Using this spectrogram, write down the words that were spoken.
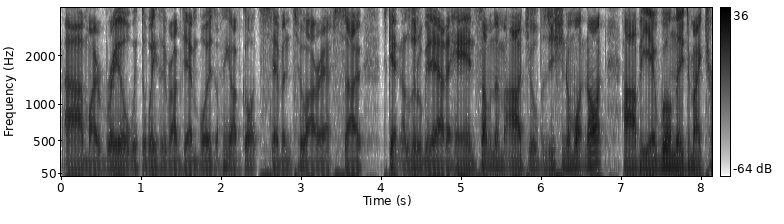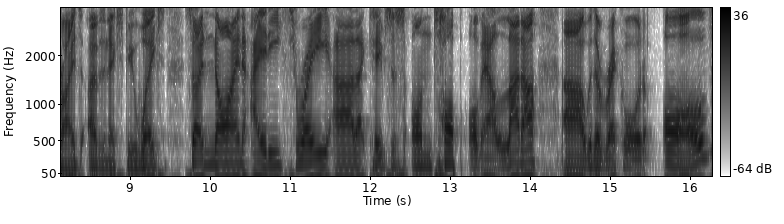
uh, my reel with the weekly rubdown boys, I think I've got seven 2RFs. So it's getting a little bit out of hand. Some of them are dual position and whatnot. Uh, but yeah, we'll need to make trades over the next few weeks. So 983. Uh, that keeps us on top of our ladder uh, with a record of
